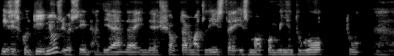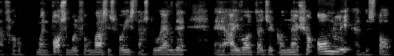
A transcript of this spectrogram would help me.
This is continuous. You have seen at the end, uh, in the short term at least, uh, is more convenient to go to, uh, for when possible for buses, for instance, to have the high voltage connection only at the stop.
